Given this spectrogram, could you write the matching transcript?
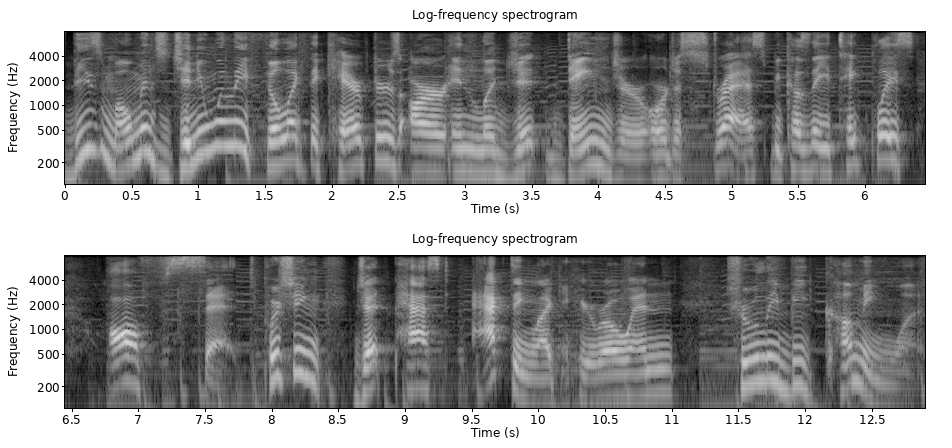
These moments genuinely feel like the characters are in legit danger or distress because they take place offset, pushing Jett past acting like a hero and truly becoming one.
